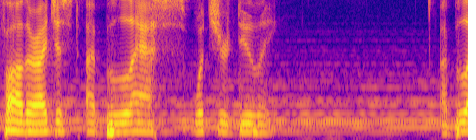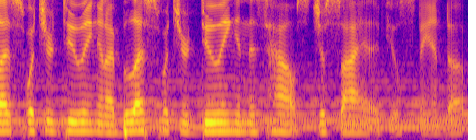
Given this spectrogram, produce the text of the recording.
Father, I just, I bless what you're doing. I bless what you're doing, and I bless what you're doing in this house. Josiah, if you'll stand up.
